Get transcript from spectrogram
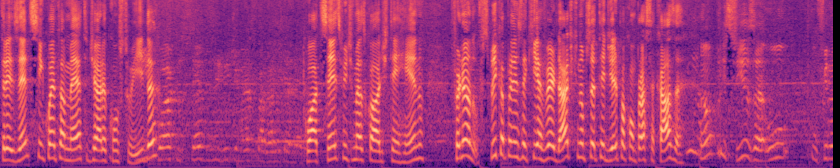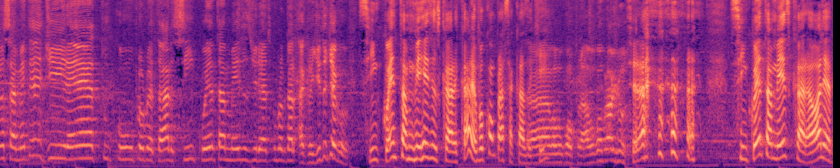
350 metros de área construída. E 420 420 metros quadrados de terreno. Fernando, explica pra eles aqui, é verdade que não precisa ter dinheiro para comprar essa casa? Não precisa. O, o financiamento é direto com o proprietário, 50 meses direto com o proprietário. Acredita, Diego? 50 meses, cara. Cara, eu vou comprar essa casa aqui. Ah, vamos comprar, vamos comprar junto. Será? 50 meses, cara. Olha,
